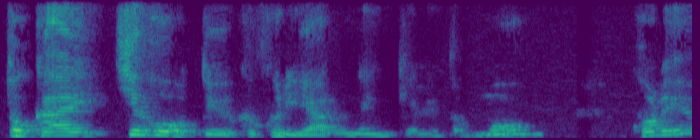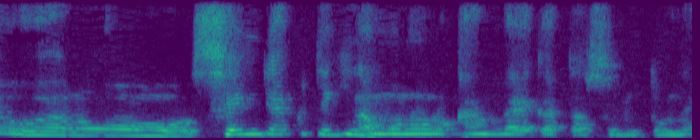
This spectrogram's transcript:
都会地方というくくりやるねんけれどもこれをあの戦略的なものの考え方するとね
